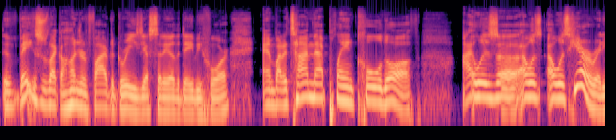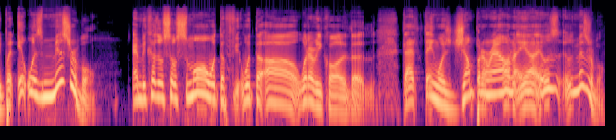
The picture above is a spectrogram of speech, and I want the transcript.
The Vegas was like 105 degrees yesterday or the day before, and by the time that plane cooled off, I was uh, I was I was here already. But it was miserable and because it was so small with the with the uh whatever you call it the that thing was jumping around yeah it was it was miserable.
